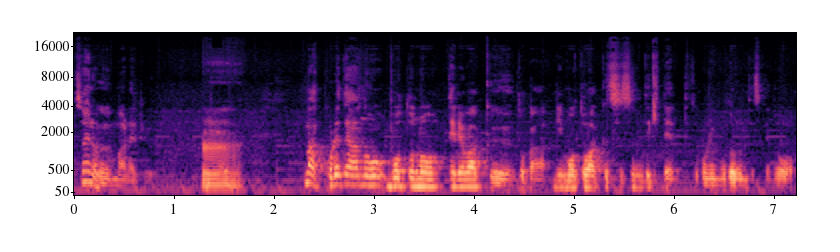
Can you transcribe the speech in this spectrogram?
そういうのが生まれる。うん。まあ、これであの、冒頭のテレワークとかリモートワーク進んできてってところに戻るんですけど、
